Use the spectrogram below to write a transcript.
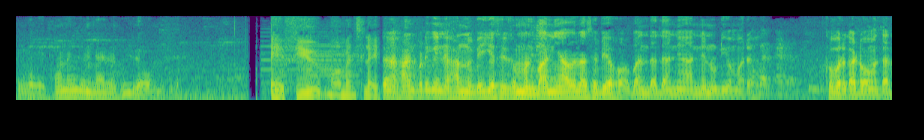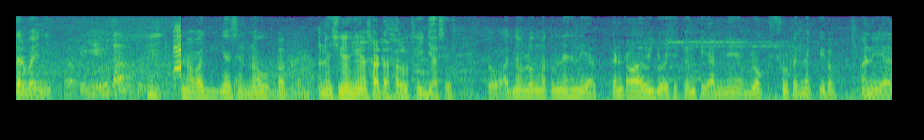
કેમ કે ભાઈ ફોન આવી ગયો ને નાઈન સુઈ જવાનું છે. A few moments later. તને ને હાન પડી ગઈ ને હાનનું બે ગયા છે જમણ બાની આવેલા છે બે હવા બાન દાદા ને આ નેનુડી અમારે. ખબર કાઢવામાં દાદરભાઈ ના વાગી ગયા છે નવ કક. અને જ્યાં જ્યાં સાટા ચાલુ થઈ ગયા છે. તો આજના બ્લોગમાં તમને છે ને યાર કંટાળો આવી ગયો છે કેમ યાર મેં બ્લોગ શૂટ જ નક્કી કર્યો. અને યાર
